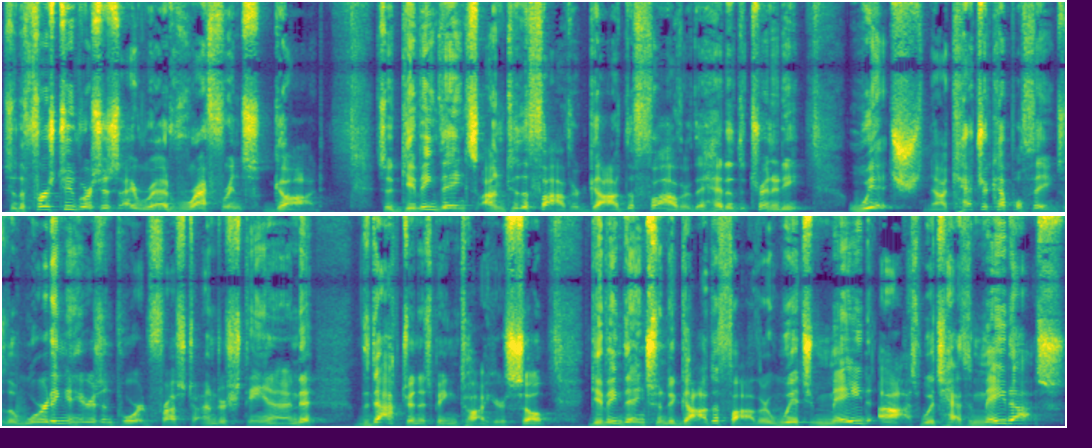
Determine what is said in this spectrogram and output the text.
So the first two verses I read reference God. So giving thanks unto the Father, God the Father, the head of the Trinity, which, now catch a couple things. The wording in here is important for us to understand the doctrine that's being taught here. So giving thanks unto God the Father, which made us, which hath made us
